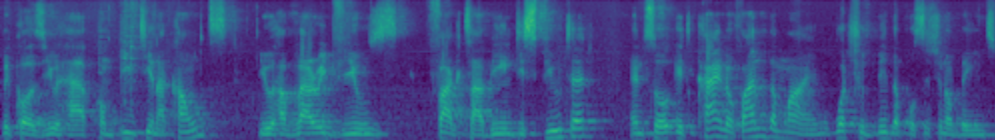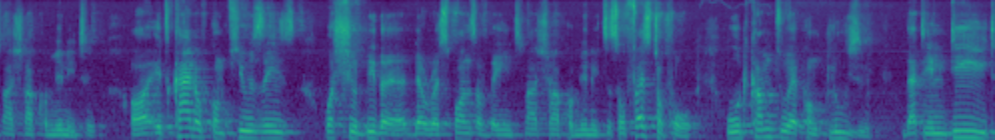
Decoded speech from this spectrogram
because you have competing accounts, you have varied views, facts are being disputed, and so it kind of undermines what should be the position of the international community, or it kind of confuses what should be the, the response of the international community. So first of all, we would come to a conclusion that indeed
